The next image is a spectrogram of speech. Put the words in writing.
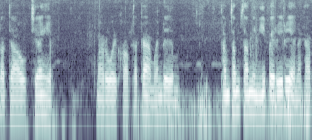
ก็จะเอาเชื้อเห็ดมาโรยขอบตะกร้าเหมือนเดิมทำซ้ำๆอย่างนี้ไปเรื่อย ๆ นะครับ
